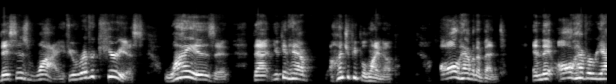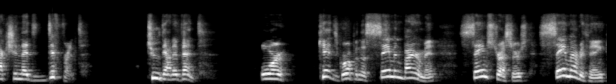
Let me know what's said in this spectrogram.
This is why, if you were ever curious, why is it that you can have 100 people line up, all have an event, and they all have a reaction that's different to that event? Or kids grow up in the same environment, same stressors, same everything,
